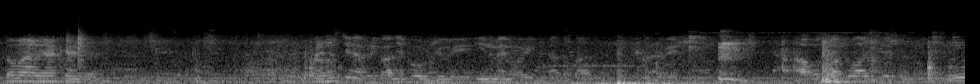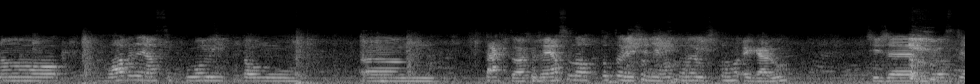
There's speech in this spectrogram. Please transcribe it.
kto má nejaké... Prečo ste napríklad nepoužili in-memory databázu na to riešenie? Alebo zvažovali ste ešte? No, hlavne asi kvôli tomu, um, takto, akože ja som mal toto riešenie hotové už z toho EGARu, čiže proste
